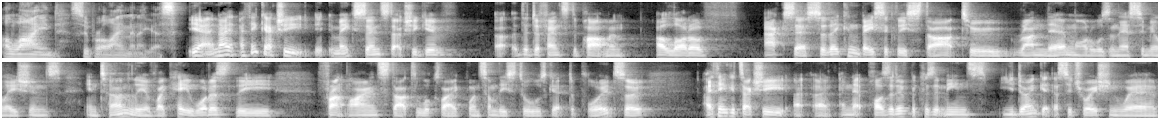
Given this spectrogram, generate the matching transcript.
aligned, super alignment, I guess. Yeah, and I, I think actually it makes sense to actually give uh, the Defense Department a lot of access. So they can basically start to run their models and their simulations internally of like, hey, what does the front lines start to look like when some of these tools get deployed? So I think it's actually a, a net positive because it means you don't get a situation where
